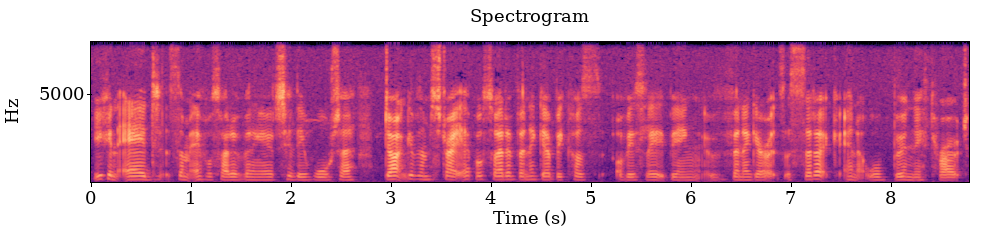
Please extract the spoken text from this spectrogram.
you can add some apple cider vinegar to their water. Don't give them straight apple cider vinegar because obviously being vinegar, it's acidic and it will burn their throat.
